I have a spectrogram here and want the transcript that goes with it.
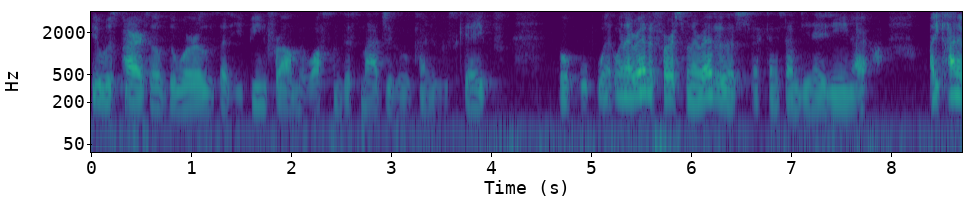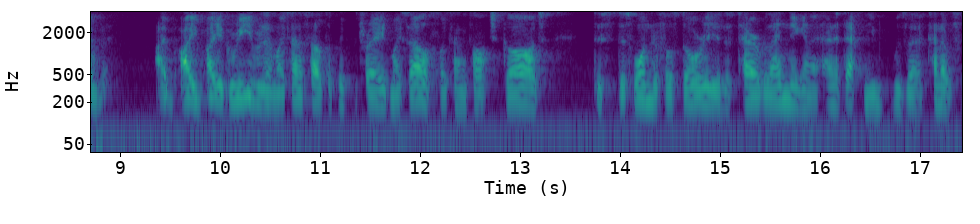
it was part of the world that he'd been from. It wasn't this magical kind of escape. But when, when I read it first, when I read it at kind of 17, 18, I, I kind of, I, I, I agreed with him. I kind of felt a bit betrayed myself. I kind of thought, God, this this wonderful story and this terrible ending, and, and it definitely was a kind of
